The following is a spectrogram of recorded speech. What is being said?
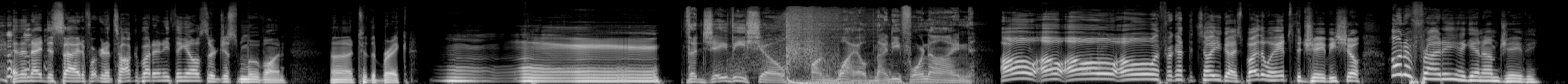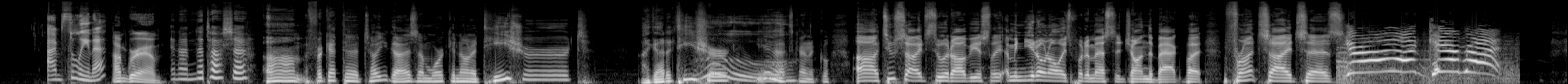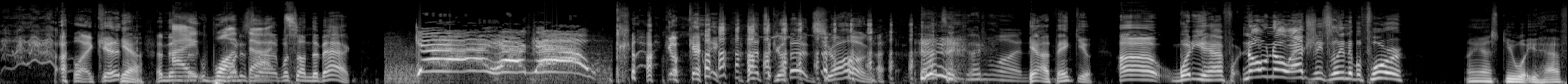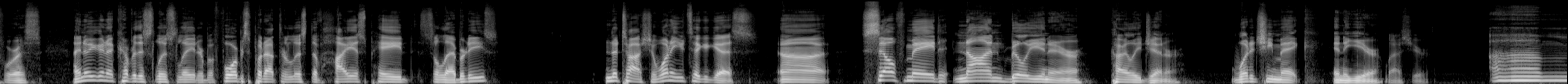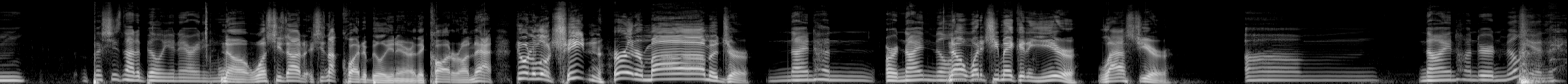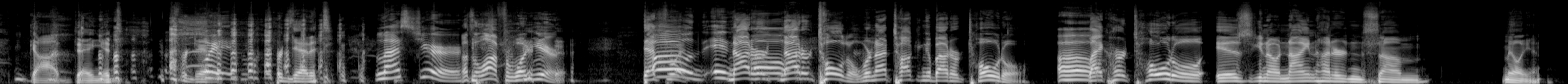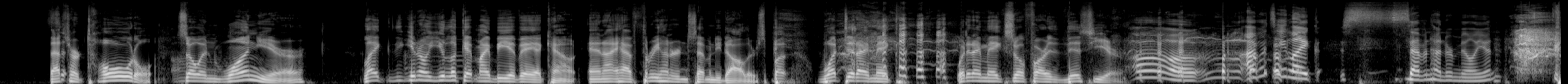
and then I decide if we're going to talk about anything else or just move on uh, to the break. The JV Show on Wild 94.9. Oh, oh, oh, oh, I forgot to tell you guys. By the way, it's the JV show on a Friday. Again, I'm JV. I'm Selena. I'm Graham. And I'm Natasha. Um, I forgot to tell you guys I'm working on a T-shirt. I got a T-shirt. Ooh. Yeah, it's kind of cool. Uh, two sides to it, obviously. I mean, you don't always put a message on the back, but front side says, You're all on camera! I like it. Yeah. And then I the- want what is that. what's on the back? Get out of here now! okay, that's good. Strong. That's a good one. "Yeah, thank you." Uh, what do you have for? No, no, actually, Selena. Before I ask you what you have for us, I know you're going to cover this list later, but Forbes put out their list of highest paid celebrities. Natasha, why don't you take a guess? Uh, self-made non-billionaire Kylie Jenner. What did she make in a year last year? Um, but she's not a billionaire anymore. No, well, she's not. She's not quite a billionaire. They caught her on that, doing a little cheating. Her and her momager. Nine hundred or nine million. No, what did she make in a year last year? Um, nine hundred million. God dang it! Forget Wait, it. Forget it. last year. That's a lot for one year. That's Oh, what. in- not her. oh. Not her total. We're not talking about her total. Oh, Like her total is, you know, nine hundred and some million. That's her total. Oh. So in one year, like you know, you look at my B of A account and I have three hundred and seventy dollars. But what did I make? What did I make so far this year? oh, mm, I would say like seven hundred million.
